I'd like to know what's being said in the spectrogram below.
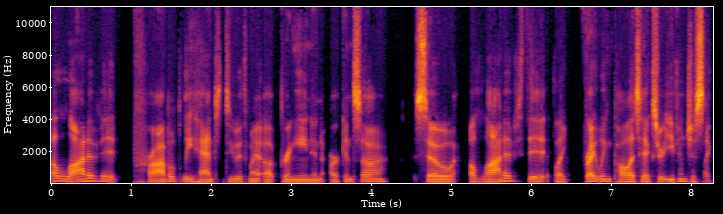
A lot of it probably had to do with my upbringing in Arkansas. So, a lot of the like right wing politics or even just like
